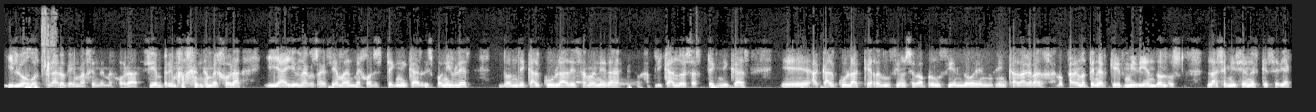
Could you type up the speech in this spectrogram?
y luego claro que hay margen de mejora siempre hay margen de mejora y hay una cosa que se llaman mejores técnicas disponibles donde calcula de esa manera, aplicando esas técnicas, eh, a calcular qué reducción se va produciendo en, cada granja, ¿no? para no tener que ir midiendo los, las emisiones, que sería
